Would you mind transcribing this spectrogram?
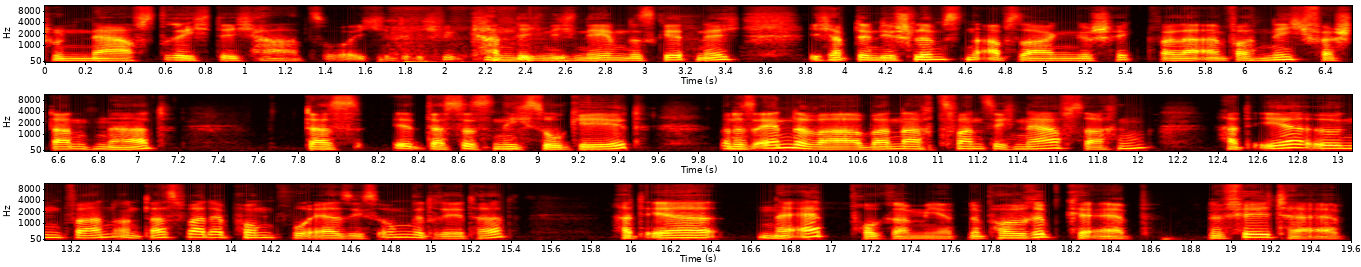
du nervst richtig hart. So, ich, ich kann dich nicht nehmen, das geht nicht. Ich habe dem die schlimmsten Absagen geschickt, weil er einfach nicht verstanden hat, dass, dass es nicht so geht. Und das Ende war aber nach 20 Nervsachen hat er irgendwann, und das war der Punkt, wo er sich's umgedreht hat, hat er eine App programmiert, eine Paul Ripke App, eine Filter-App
